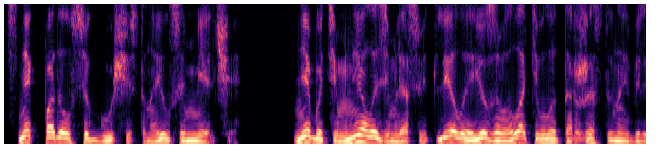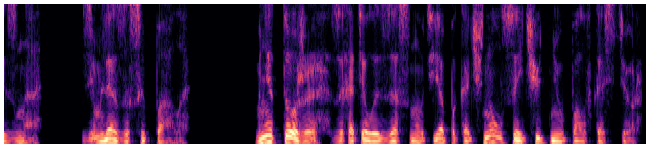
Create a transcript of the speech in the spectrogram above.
Снег падал все гуще, становился мельче. Небо темнело, земля светлела, ее заволакивала торжественная белизна. Земля засыпала. Мне тоже захотелось заснуть, я покачнулся и чуть не упал в костер.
